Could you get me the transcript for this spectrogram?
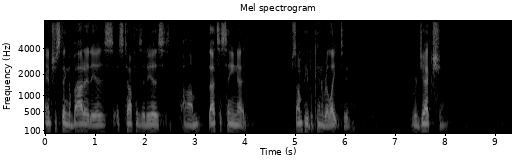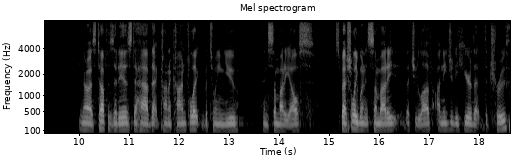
interesting about it is, as tough as it is, um, that's a scene that some people can relate to the rejection. You know, as tough as it is to have that kind of conflict between you and somebody else, especially when it's somebody that you love, I need you to hear that the truth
